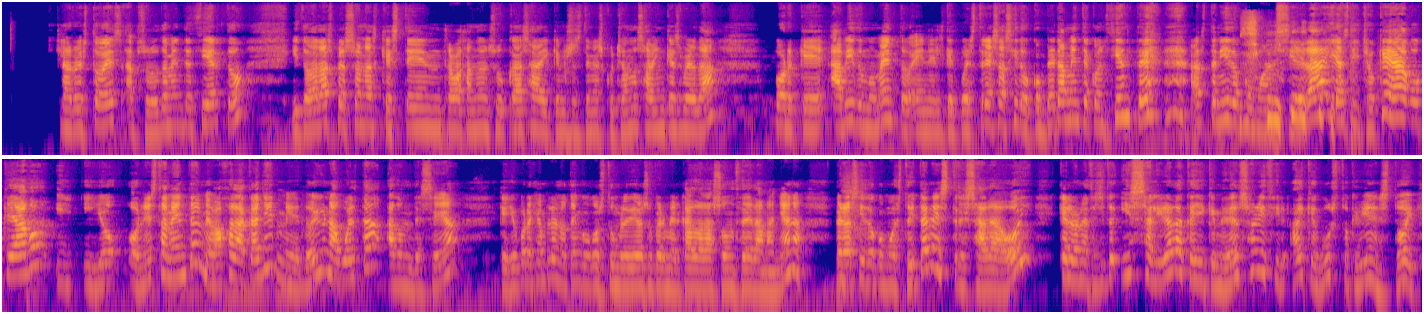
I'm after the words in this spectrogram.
Claro, esto es absolutamente cierto y todas las personas que estén trabajando en su casa y que nos estén escuchando saben que es verdad porque ha habido un momento en el que tu estrés ha sido completamente consciente, has tenido como ansiedad y has dicho, ¿qué hago? ¿Qué hago? Y, yo, honestamente, me bajo a la calle, me doy una vuelta a donde sea, que yo, por ejemplo, no tengo costumbre de ir al supermercado a las 11 de la mañana, pero ha sido como estoy tan estresada hoy que lo necesito y salir a la calle y que me dé el sol y decir, ay, qué gusto, qué bien estoy.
